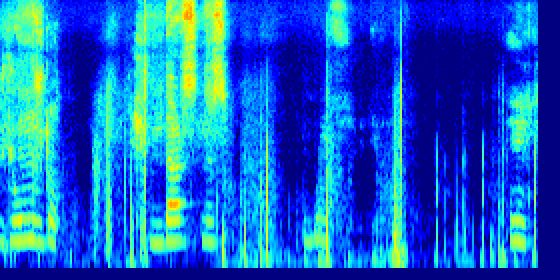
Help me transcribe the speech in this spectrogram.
Videomuzda şimdi dersiniz ilk.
